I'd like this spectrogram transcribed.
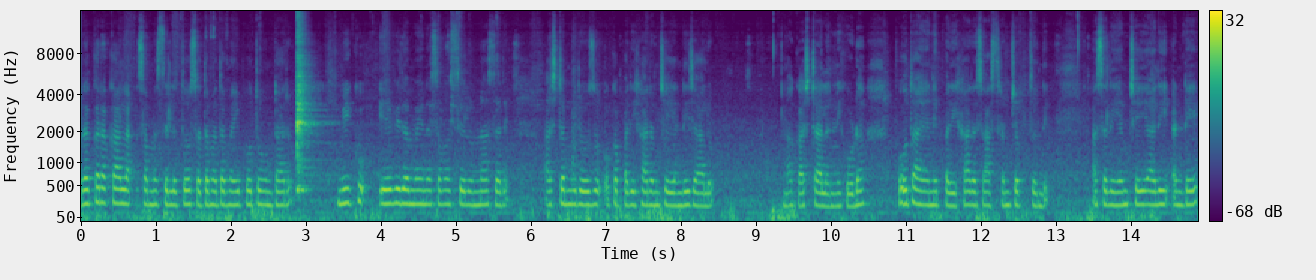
రకరకాల సమస్యలతో సతమతమైపోతూ ఉంటారు. మీకు ఏ విధమైన సమస్యలు ఉన్నా సరే అష్టమి రోజు ఒక పరిహారం చేయండి చాలు. ఆ కష్టాలన్నీ కూడా పోతాయని పరిహార శాస్త్రం చెప్తుంది. అసలు ఏం చేయాలి అంటే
